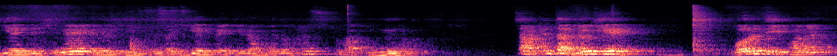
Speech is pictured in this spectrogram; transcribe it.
2n 대신에 n을 대입해서 2n 빼기라고 해도 할 수가 있는 거야. 자 일단 여기에 뭐를 대입하면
